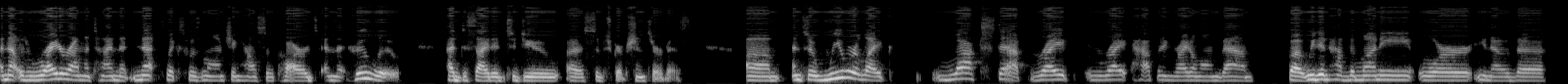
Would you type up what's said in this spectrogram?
And that was right around the time that Netflix was launching House of Cards and that Hulu had decided to do a subscription service. Um, and so we were like lockstep, right, right, happening right along them. But we didn't have the money or, you know, the,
